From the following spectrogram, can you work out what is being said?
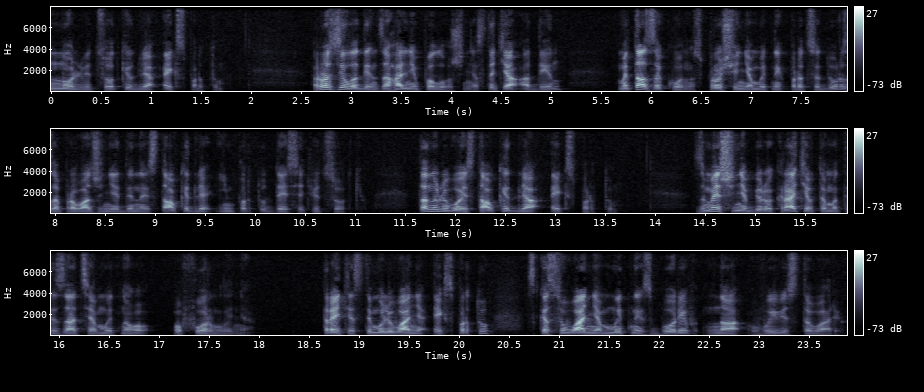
0% для експорту. Розділ 1. Загальні положення. Стаття 1. Мета закону спрощення митних процедур, запровадження єдиної ставки для імпорту 10% та нульової ставки для експорту. Зменшення бюрократії, автоматизація митного оформлення. Третє стимулювання експорту, скасування митних зборів на вивіз товарів.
